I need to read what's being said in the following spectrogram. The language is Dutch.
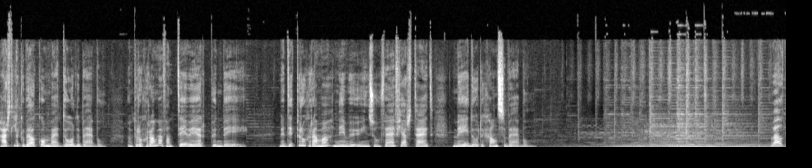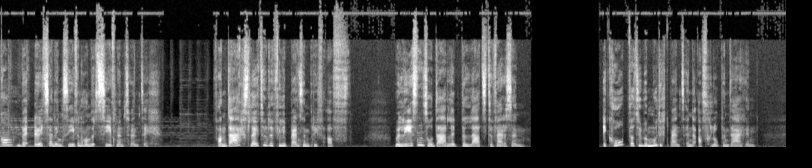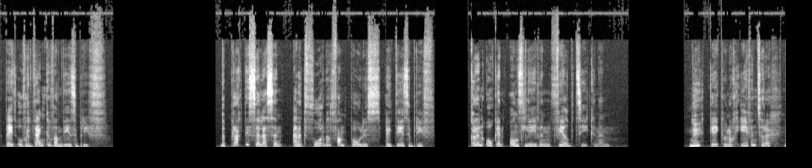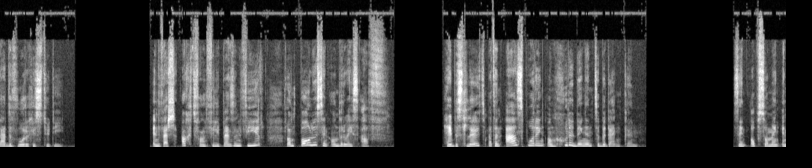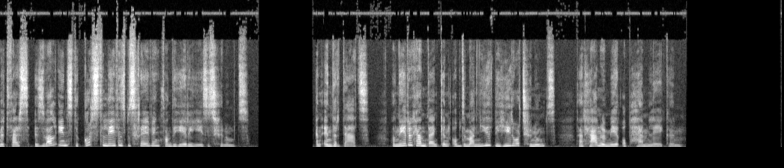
Hartelijk welkom bij Door de Bijbel, een programma van twr.be. Met dit programma nemen we u in zo'n vijf jaar tijd mee door de ganse Bijbel. Welkom bij uitzending 727. Vandaag sluiten we de Filippenzenbrief af. We lezen zo dadelijk de laatste versen. Ik hoop dat u bemoedigd bent in de afgelopen dagen bij het overdenken van deze brief. De praktische lessen en het voorbeeld van Paulus uit deze brief kunnen ook in ons leven veel betekenen. Nu kijken we nog even terug naar de vorige studie. In vers 8 van Filippenzen 4 rondt Paulus zijn onderwijs af. Hij besluit met een aansporing om goede dingen te bedenken. Zijn opsomming in het vers is wel eens de kortste levensbeschrijving van de Heer Jezus genoemd. En inderdaad, wanneer we gaan denken op de manier die hier wordt genoemd, dan gaan we meer op Hem lijken.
